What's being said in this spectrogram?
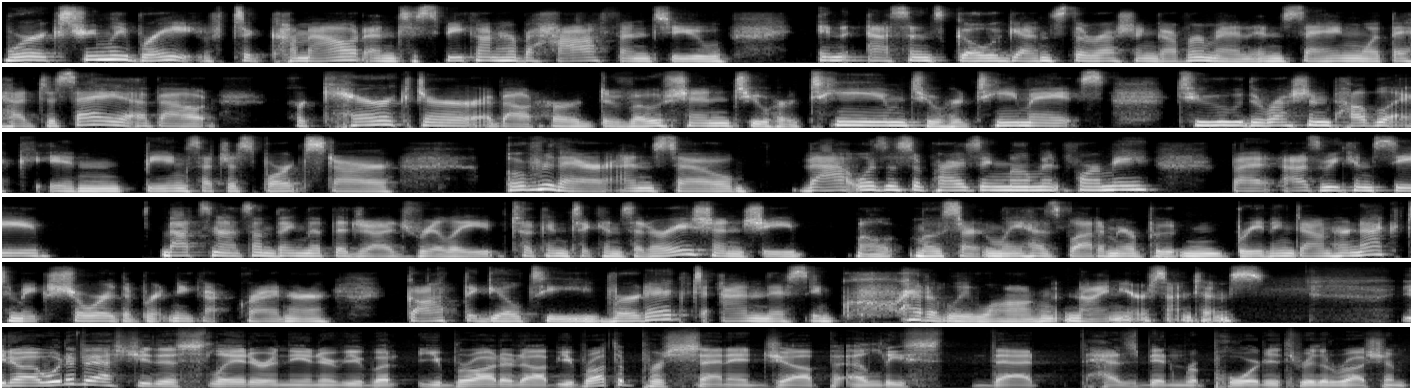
were extremely brave to come out and to speak on her behalf and to, in essence, go against the Russian government in saying what they had to say about her character, about her devotion to her team, to her teammates, to the Russian public in being such a sports star over there. And so that was a surprising moment for me. But as we can see, that's not something that the judge really took into consideration. She most certainly has Vladimir Putin breathing down her neck to make sure that Brittney Griner got the guilty verdict and this incredibly long nine year sentence. You know, I would have asked you this later in the interview, but you brought it up. You brought the percentage up, at least that has been reported through the Russian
